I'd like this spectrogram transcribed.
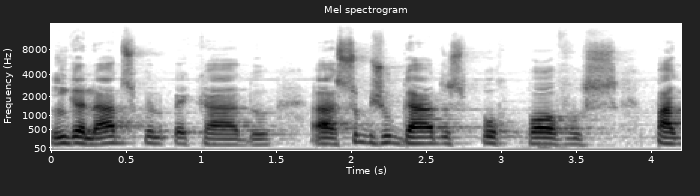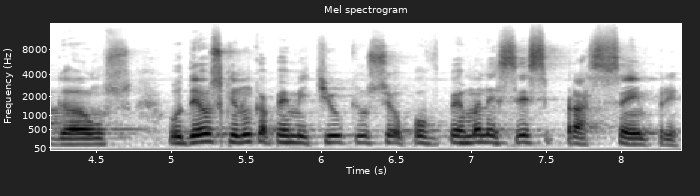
enganados pelo pecado, ah, subjugados por povos pagãos. O Deus que nunca permitiu que o seu povo permanecesse para sempre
